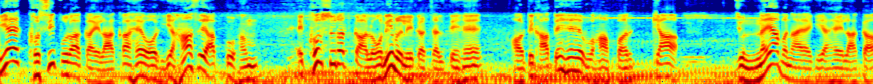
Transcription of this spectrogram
यह खुशीपुरा का इलाका है और यहाँ से आपको हम एक खूबसूरत कॉलोनी में लेकर चलते हैं और दिखाते हैं वहाँ पर क्या जो नया बनाया गया है इलाका,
